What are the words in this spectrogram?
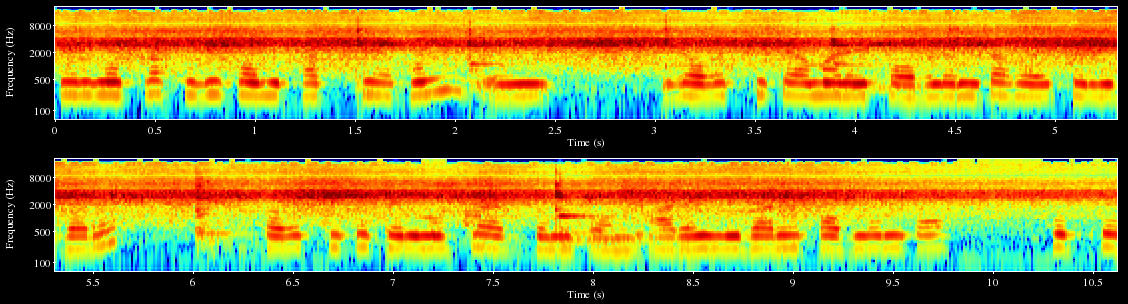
তেল মশলা খুবই কম খাচ্ছি এখন। এই জবের থেকে আমার এই প্রবলেমটা হয়েছে লিভারে, তবে থেকে তেল মশলা একদম কম। আর এই লিভারের প্রবলেমটা হচ্ছে,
